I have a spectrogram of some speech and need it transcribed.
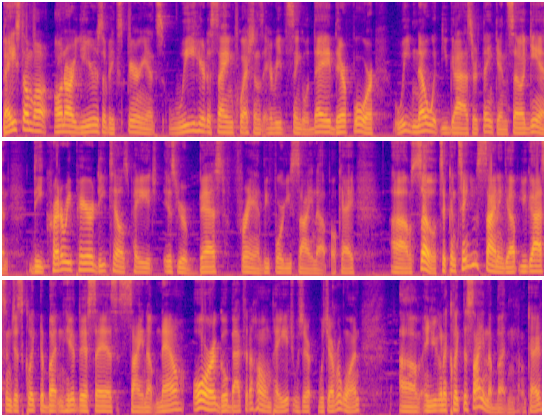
based on on our years of experience, we hear the same questions every single day. Therefore, we know what you guys are thinking. So, again, the credit repair details page is your best friend before you sign up. Okay. Um, so to continue signing up, you guys can just click the button here that says sign up now or go back to the home page, whichever, whichever one um, and you're going to click the sign up button. Okay.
